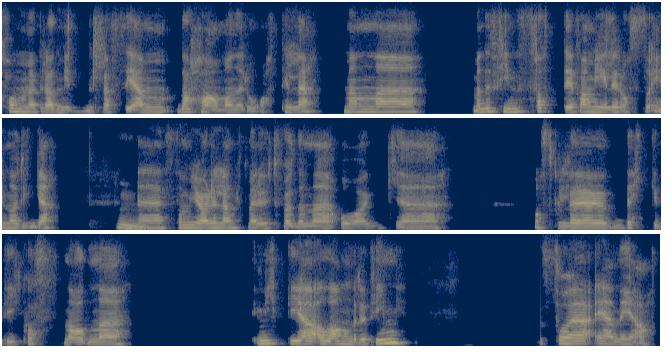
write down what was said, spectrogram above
komme fra et middelklassehjem, da har man råd til det. Men, eh, men det fins fattige familier også i Norge Mm. eh, som gjør det langt mer utfordrende å eh, skulle dekke de kostnadene midt i alle andre ting. Så jeg er enig i at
